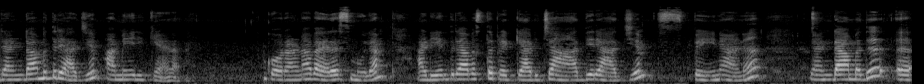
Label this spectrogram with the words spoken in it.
രണ്ടാമത് രാജ്യം അമേരിക്കയാണ്. കൊറോണ വൈറസ് മൂലം അടിയന്തരാവസ്ഥ പ്രഖ്യാപിച്ച ആദ്യ രാജ്യം സ്പെയിനാണ്. രണ്ടാമത് ഏഹ്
